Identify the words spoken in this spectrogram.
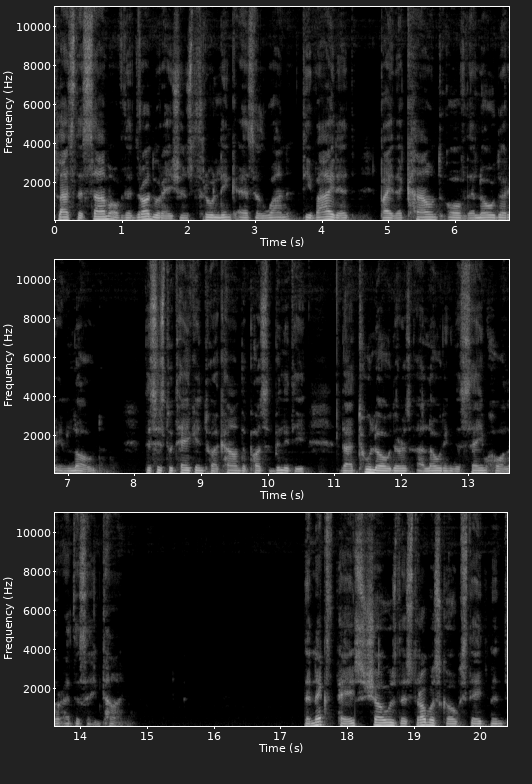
plus the sum of the draw durations through link SL1 divided by the count of the loader in load. This is to take into account the possibility that two loaders are loading the same hauler at the same time. The next page shows the stroboscope statement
